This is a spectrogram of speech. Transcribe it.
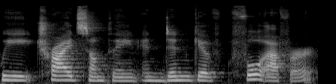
we tried something and didn't give full effort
